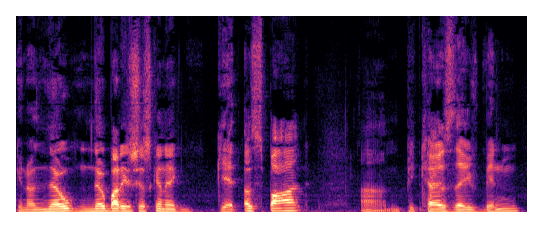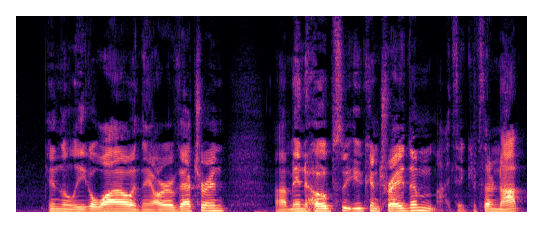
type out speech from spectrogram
You know, no nobody's just going to get a spot um, because they've been in the league a while and they are a veteran um, in hopes that you can trade them. I think if they're not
